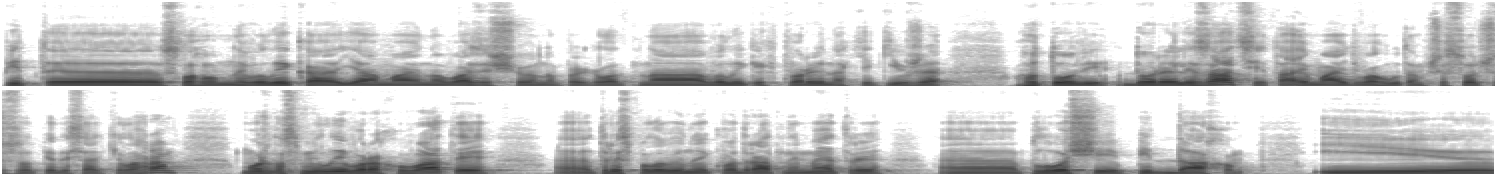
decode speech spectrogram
Під е, слогом невелика я маю на увазі, що, наприклад, на великих тваринах, які вже готові до реалізації та, і мають вагу там 600-650 кг, можна сміливо рахувати е, 3,5 квадратні метри е, площі під дахом. І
